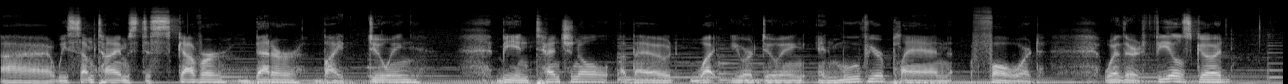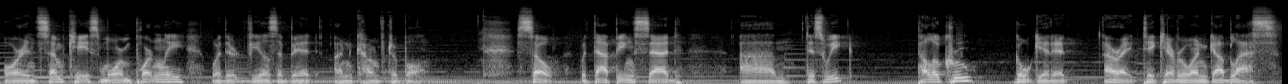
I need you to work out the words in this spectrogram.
Uh, we sometimes discover better by doing. Be intentional about what you are doing and move your plan forward, whether it feels good or, in some case, more importantly, whether it feels a bit uncomfortable. So, with that being said, um, this week, Pello Crew, go get it. All right, take care, everyone. God bless.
